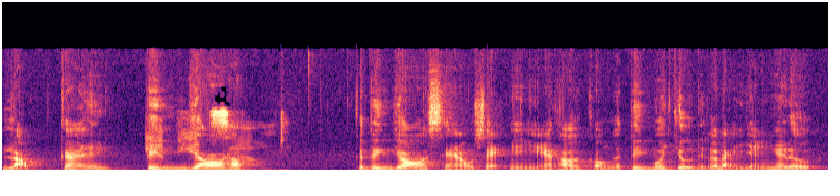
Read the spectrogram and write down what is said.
lọc cái tiếng gió thôi. Cái tiếng gió xào xạc nhẹ nhẹ thôi còn cái tiếng môi trường thì các bạn vẫn nghe được.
